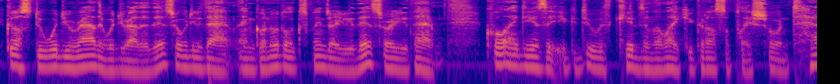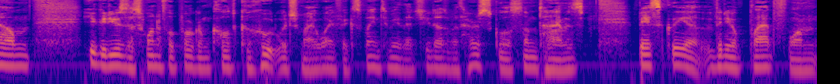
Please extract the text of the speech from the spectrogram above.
you could also do Would You Rather? Would you rather this or would you that? And GoNoodle explains Are you this or are you that? Cool ideas that you could do with kids and the like. You could also play show and tell. You could use this wonderful program called Kahoot, which my wife explained to me that she does with her school sometimes. Basically, a video platform,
